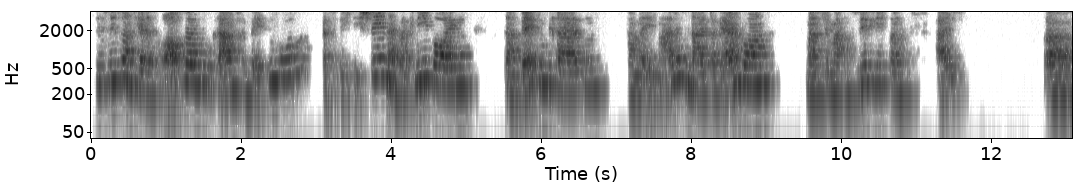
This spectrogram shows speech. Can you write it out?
Es ist wie so ein kleines Aufwärmprogramm für den Beckenboden. Also richtig stehen, ein paar Knie beugen, dann Becken kreisen. Das kann man eben alles in den Alltag einbauen. Manche machen es wirklich dann als äh,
